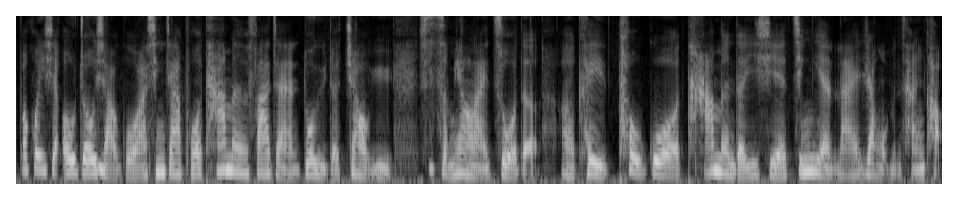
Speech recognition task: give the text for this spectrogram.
包括一些欧洲小。国啊，新加坡他们发展多语的教育是怎么样来做的？呃，可以透过他们的一些经验来让我们参考。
